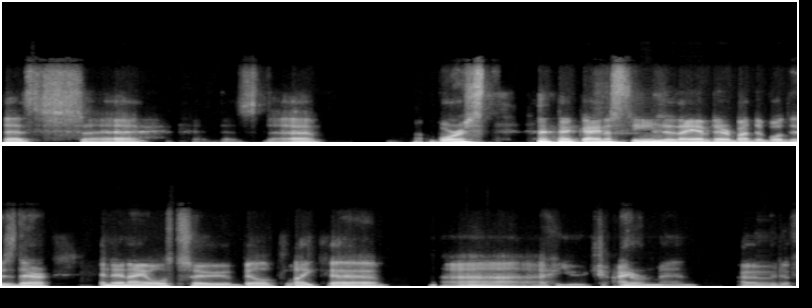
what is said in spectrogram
that's uh, that's the worst kind of stream that I have there. But the bot is there, and then I also built like a, a huge Iron Man out of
